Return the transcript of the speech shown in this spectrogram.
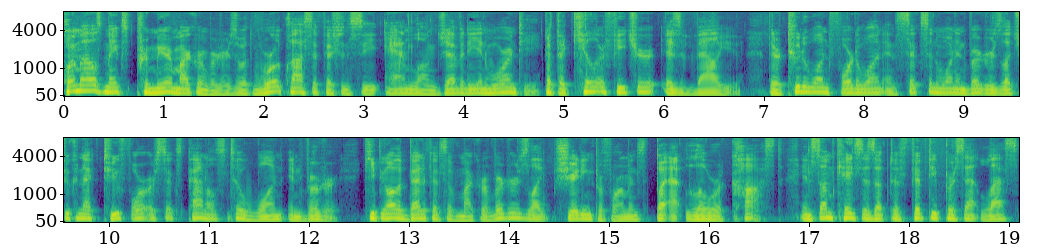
Hoymiles makes premier microinverters with world-class efficiency and longevity and warranty. But the killer feature is value. Their 2 to 1, 4 to 1, and 6 in 1 inverters let you connect two, four, or six panels to one inverter, keeping all the benefits of microinverters like shading performance, but at lower cost. In some cases, up to 50% less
